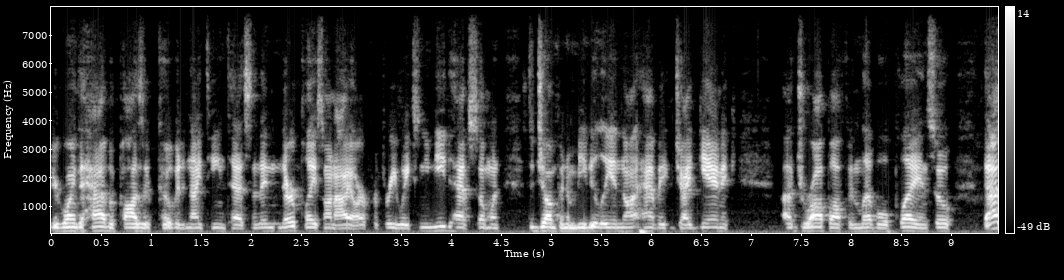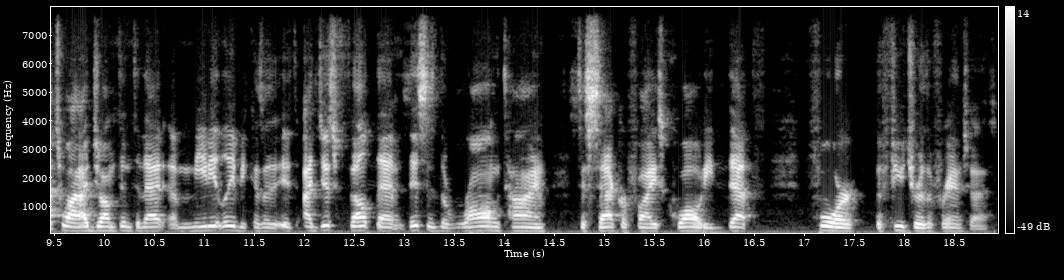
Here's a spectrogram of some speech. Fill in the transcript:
you're going to have a positive COVID-19 test and then they're placed on IR for three weeks and you need to have someone to jump in immediately and not have a gigantic uh, drop off in level of play. And so that's why I jumped into that immediately because it, I just felt that this is the wrong time to sacrifice quality depth for the future of the franchise.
